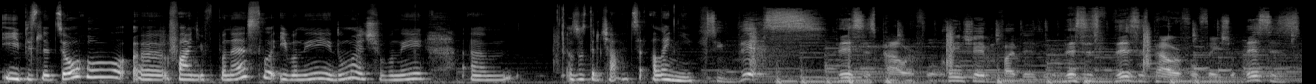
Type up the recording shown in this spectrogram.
і після цього е, фанів понесло, і вони думають, що вони ем, зустрічаються, але ні. See this, this is powerful. Clean shaven five days. This is this is powerful facial. This is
